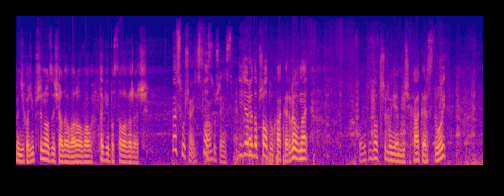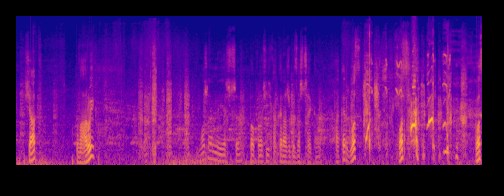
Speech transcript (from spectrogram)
Będzie chodził przy nodze, siadał, warował. Takie podstawowe rzeczy. Posłuszeństwo. Posłuszeństwo. Idziemy do przodu. Haker, równaj. Zatrzymujemy się. Haker, stój. Siad. Waruj. Możemy jeszcze poprosić hakera, żeby zaszczekał. Haker, głos. Głos. Głos.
